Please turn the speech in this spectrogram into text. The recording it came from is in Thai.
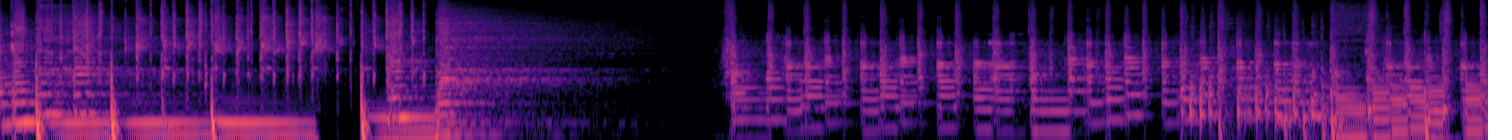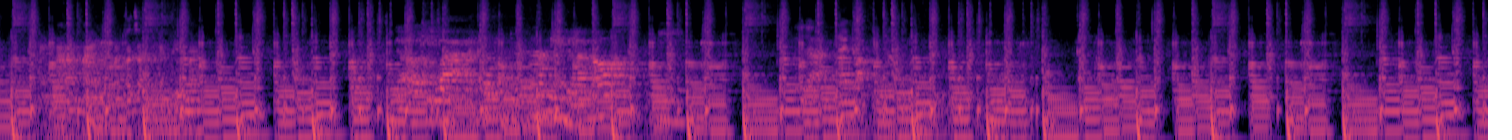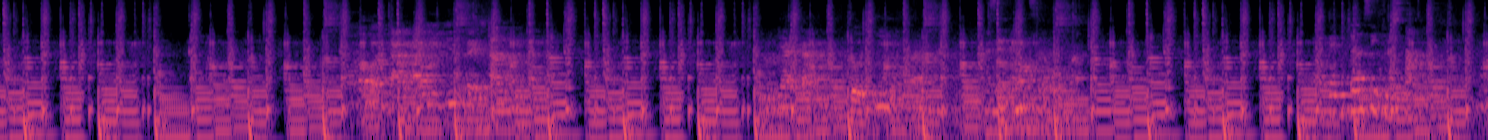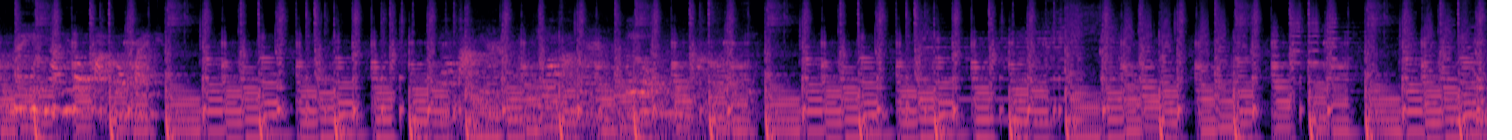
มันก็จะหายไปมากเดี๋ยวเราคิดว่า ดยที่อ่าไม่เซ็นให้ห้องเสริมมาเวนเจอร์4.3 ให้ทางที่เราปรับลงไปเนี่ย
